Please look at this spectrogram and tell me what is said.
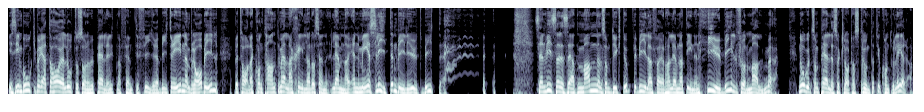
I sin bok berättar Harald Ottosson om hur Pelle 1954 byter in en bra bil, betalar kontant mellanskillnad och sen lämnar en mer sliten bil i utbyte. Sen visade det sig att mannen som dykt upp vid bilaffären har lämnat in en hyrbil från Malmö. Något som Pelle såklart har struntat i att kontrollera.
